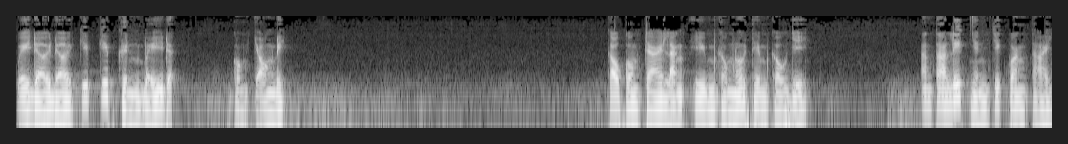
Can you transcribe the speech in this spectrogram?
Bị đời đời kiếp kiếp khinh bỉ đó, Con chọn đi. Cậu con trai lặng im không nói thêm câu gì. Anh ta liếc nhìn chiếc quan tài,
